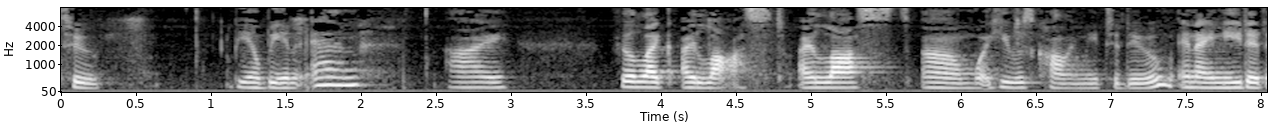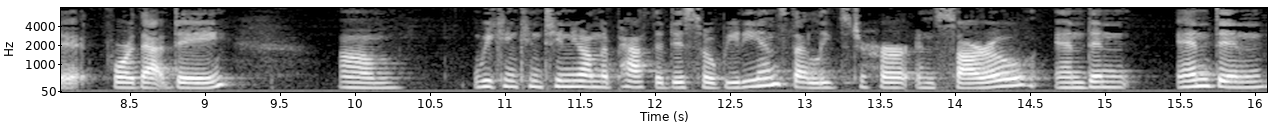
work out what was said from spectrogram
to be obedient and I feel like I lost. I lost um, what he was calling me to do, and I needed it for that day. Um, we can continue on the path of disobedience that leads to hurt and sorrow, and then end in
